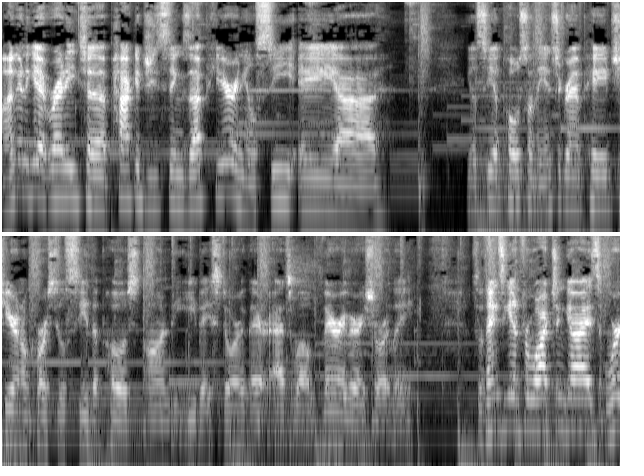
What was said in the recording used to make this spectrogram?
I'm gonna get ready to package these things up here, and you'll see a uh, You'll see a post on the Instagram page here, and of course you'll see the post on the eBay store there as well very, very shortly. So thanks again for watching, guys. We're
